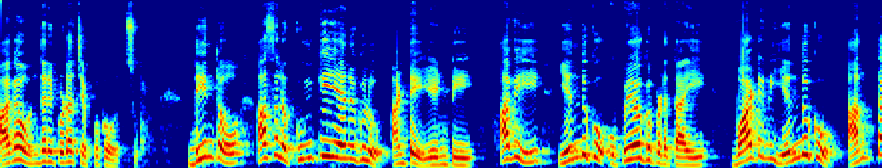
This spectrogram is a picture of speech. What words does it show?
బాగా ఉందని కూడా చెప్పుకోవచ్చు. దీంతో అసలు కుంకి ఏనుగులు అంటే ఏంటి? అవి ఎందుకు ఉపయోగపడతాయి? వాటిని ఎందుకు అంత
